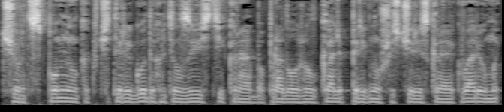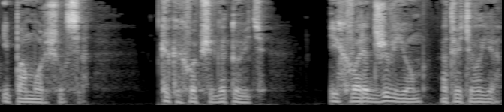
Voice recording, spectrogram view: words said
«Черт, вспомнил, как в четыре года хотел завести краба», — продолжил Калеб, перегнувшись через край аквариума и поморщился. «Как их вообще готовить?» «Их варят живьем», — ответила я.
